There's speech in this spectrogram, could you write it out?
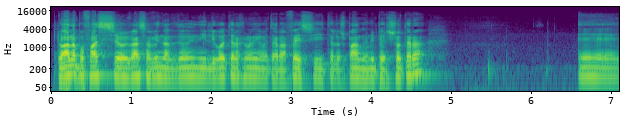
Το αν αποφάσισε ο Ιβάν Σαββίδη να δίνει λιγότερα χρόνια για μεταγραφές ή τέλος πάντων ή περισσότερα ε,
